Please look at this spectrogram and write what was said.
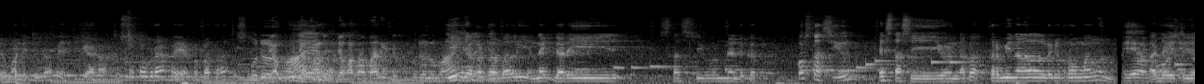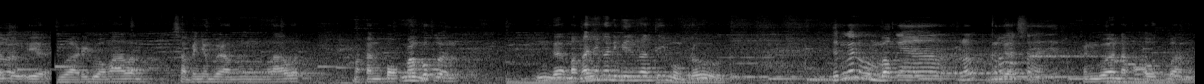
zaman itu berapa ya? 300 apa berapa ya? Apa 400? Udah Ya, lumayan Jakarta, ya. Jakarta Bali tuh udah Iya, lumayan Jakarta aja. Bali naik dari stasiun yang deket oh stasiun? Eh stasiun apa? Terminal deket Romangun Iya, ada pokoknya itu situ tuh iya. Dua hari dua malam sampai nyebrang laut makan pop mabuk kan? Enggak makanya kan diminum antimo bro. Tapi kan ombaknya laut enggak keras sih. aja. Kan gua anak laut banget.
